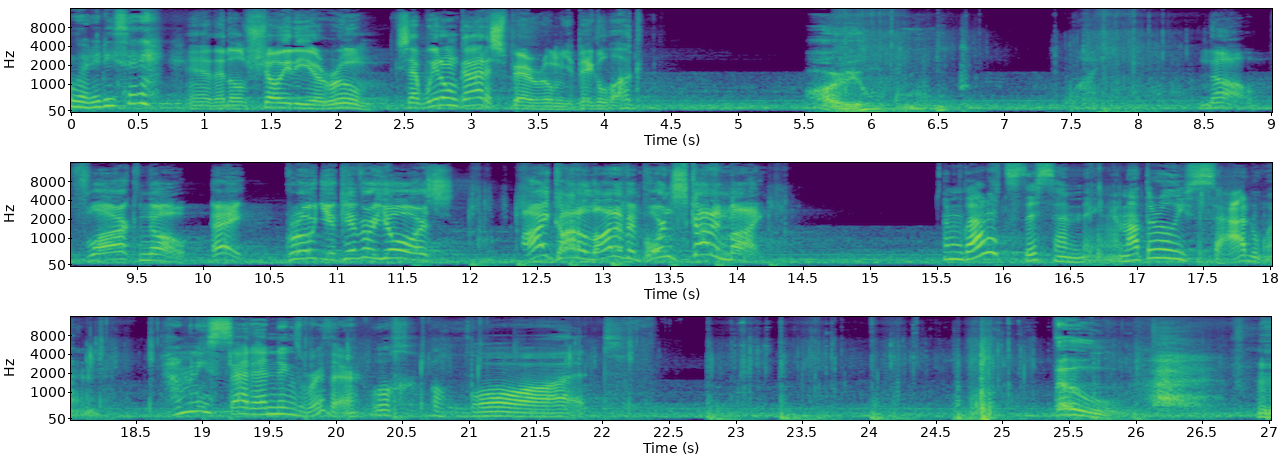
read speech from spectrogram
What did he say? yeah, that'll show you to your room. Except we don't got a spare room, you big lug. What? No. Flark, no. Hey, Groot, you give her yours. I got a lot of important scud in mine. I'm glad it's this ending and not the really sad one. How many sad endings were there? Ugh, a lot. Oh.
